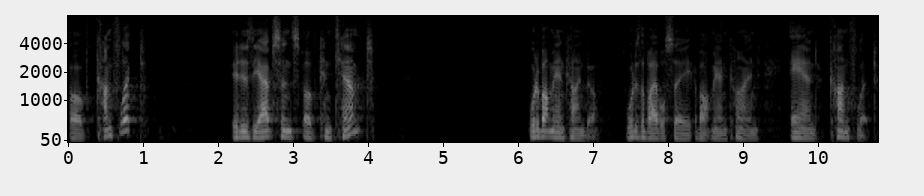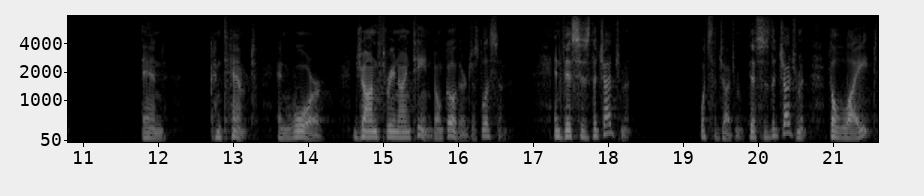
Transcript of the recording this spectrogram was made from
of conflict, it is the absence of contempt, what about mankind, though? What does the Bible say about mankind and conflict and contempt and war? John 3:19. Don't go there, just listen. And this is the judgment. What's the judgment? This is the judgment. The light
